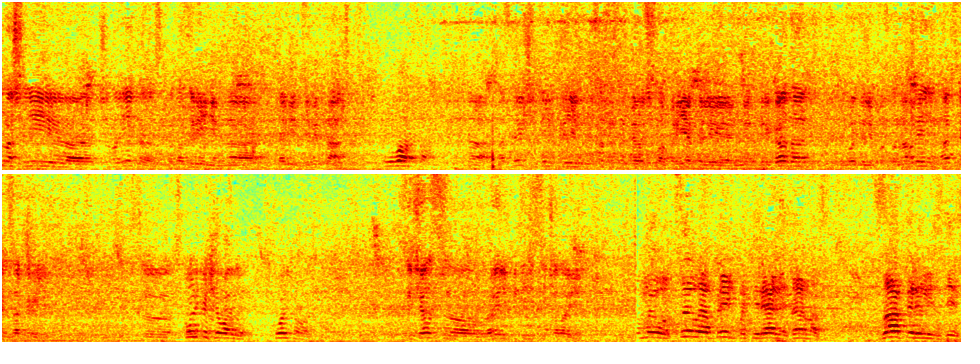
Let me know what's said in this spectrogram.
нашли э, человека с подозрением на COVID-19. У вас там. Да, на следующий день приехали, соответственно, 1 числа приехали медбригада, выдали постановление, нас всех закрыли. С- Сколько человек? Сколько вас? Сейчас э, в районе 50 человек. Мы вот целый апрель потеряли, да, нас заперли здесь.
